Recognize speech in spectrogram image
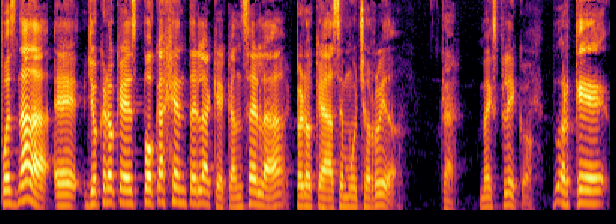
pues nada, eh, yo creo que es poca gente la que cancela, pero que hace mucho ruido. Claro. ¿Me explico? Porque,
